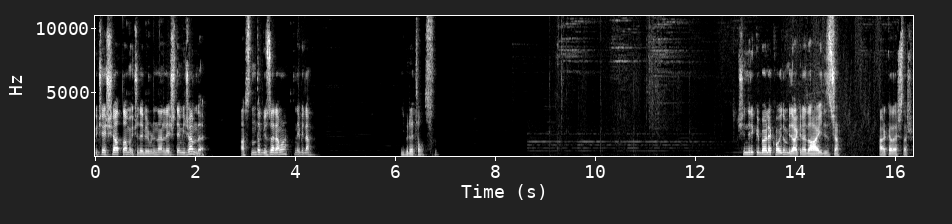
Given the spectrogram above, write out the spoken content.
3 eşya attı ama üçü de birbirinden leş demeyeceğim de. Aslında güzel ama ne bileyim. İbret olsun. Şimdilik bir böyle koydum. Bir dahakine daha iyi dizeceğim. Arkadaşlar.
